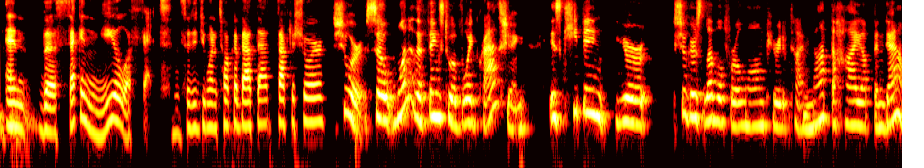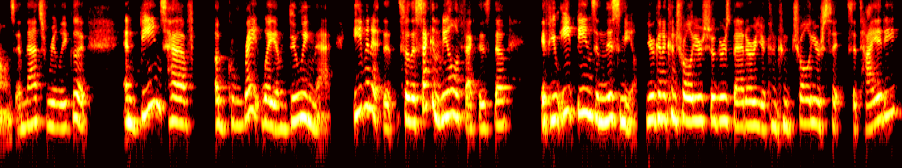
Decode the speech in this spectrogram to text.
Mm-hmm. and the second meal effect. So, did you want to talk about that, Dr. Scheuer? Sure. So, one of the things to avoid crashing is keeping your sugars level for a long period of time, not the high up and downs. And that's really good. And beans have a great way of doing that. Even so, the second meal effect is the if you eat beans in this meal, you're going to control your sugars better. You can control your satiety,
